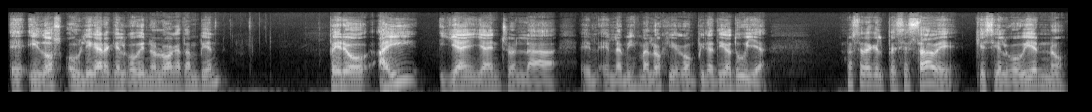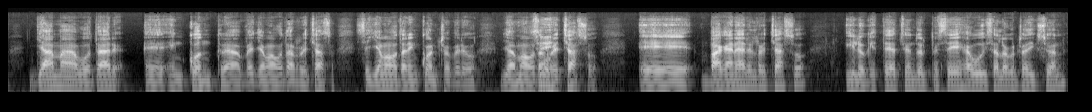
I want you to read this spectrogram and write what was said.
eh, y dos, obligar a que el gobierno lo haga también. Pero ahí ya, ya entro en la, en, la misma lógica conspirativa tuya. ¿No será que el PC sabe que si el gobierno llama a votar en contra, llama a votar rechazo, se llama a votar en contra, pero llama a votar rechazo, va a ganar el rechazo y lo que esté haciendo el PC es agudizar la contradicción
